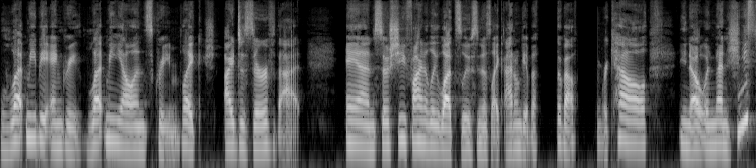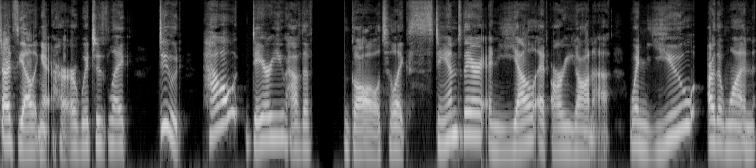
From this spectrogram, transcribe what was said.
Let me be angry. Let me yell and scream. Like, I deserve that. And so she finally lets loose and is like, I don't give a about Raquel you know, and then he starts yelling at her, which is like, dude, how dare you have the gall to like stand there and yell at Ariana when you are the one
